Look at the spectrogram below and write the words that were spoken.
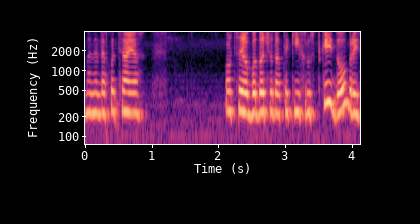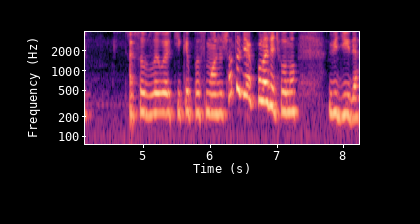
У мене так оця. Оцей ободочок так такий хрусткий, добрий. Особливо, як тільки посмажиш. А тоді як полежить, воно відійде.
